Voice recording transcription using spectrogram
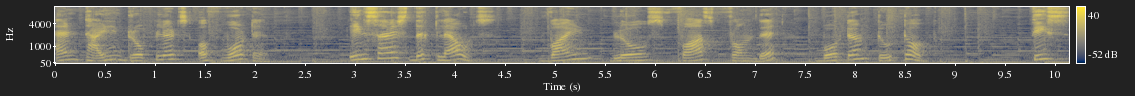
and tiny droplets of water. Inside the clouds, wind blows fast from the bottom to top. This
